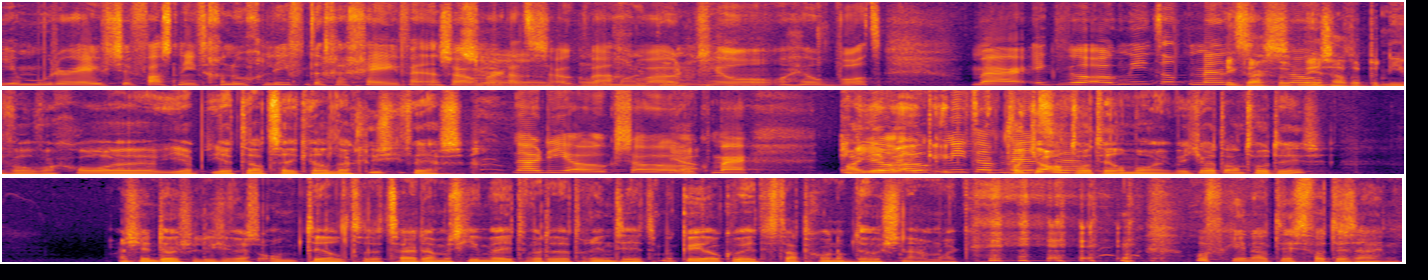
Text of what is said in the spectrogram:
je moeder heeft je vast niet genoeg liefde gegeven en zo. Maar dat is ook wel oh my gewoon God. heel, heel bot. Maar ik wil ook niet dat mensen ik dacht dat zo... meer zat op het niveau van, goh, eh, je, hebt, je telt zeker heel dag lucifers. Nou, die ook, zo ook. Ja. Maar ik Maar wil je- ook ik- niet ik dat vond mensen... je antwoord heel mooi. Weet je wat het antwoord is? Als je een doosje lucifers omtilt, dat zij dan misschien weten wat erin zit, maar kun je ook weten, het staat gewoon op doosje namelijk. Hoef je geen autist voor te zijn.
